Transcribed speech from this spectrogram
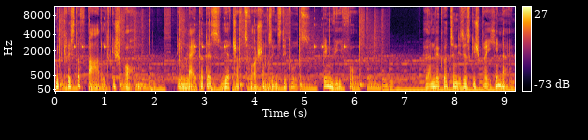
mit Christoph Badelt gesprochen, dem Leiter des Wirtschaftsforschungsinstituts, dem WIFO. Hören wir kurz in dieses Gespräch hinein.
